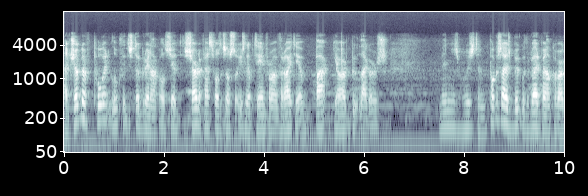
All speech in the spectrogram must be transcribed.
A jug of potent locally distilled grain alcohol served at festivals is also easily obtained from a variety of backyard bootleggers. Min's Wisdom. Pocket-sized book with red vinyl cover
